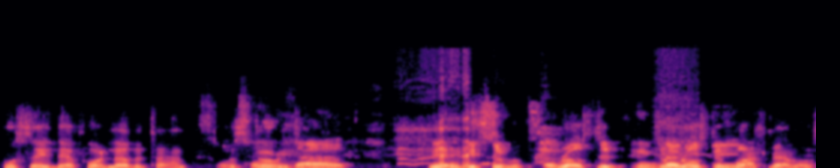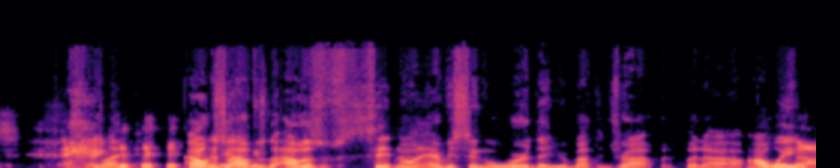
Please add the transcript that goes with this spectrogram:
we'll save that for another time So, for story time. Yeah, get some So- roasted Team some roasted marshmallows. Like, I was I was I was sitting on every single word that you're about to drop, but uh, I'll wait. Nah,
